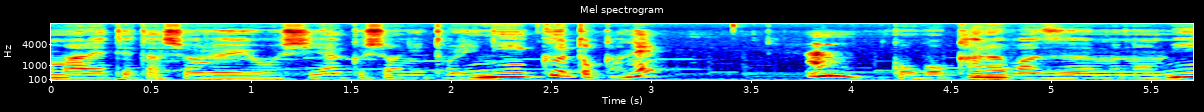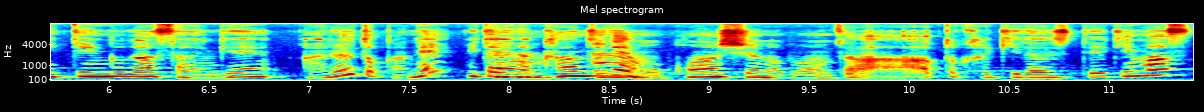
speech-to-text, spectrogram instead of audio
まれてた書類を市役所に取りに行くとかね。うん。午後からは Zoom のミーティングが3件あるとかね。みたいな感じでうんもう今週の分をザーッと書き出していきます。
